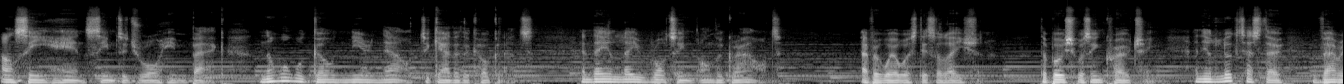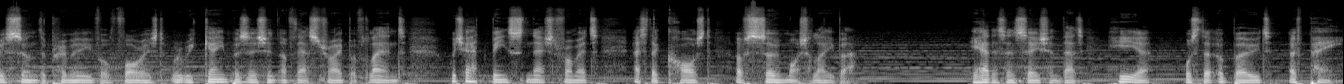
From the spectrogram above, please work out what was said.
Unseen hands seemed to draw him back. No one would go near now to gather the coconuts, and they lay rotting on the ground. Everywhere was desolation. The bush was encroaching, and it looked as though very soon the primeval forest would regain possession of that stripe of land which had been snatched from it at the cost of so much labor. He had the sensation that here was the abode of pain.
